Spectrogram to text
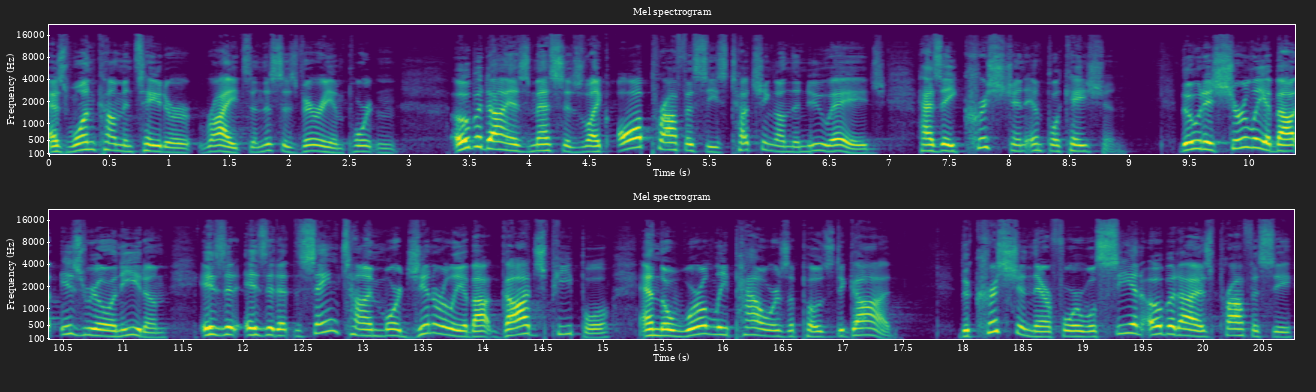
As one commentator writes, and this is very important, Obadiah's message, like all prophecies touching on the new age, has a Christian implication. Though it is surely about Israel and Edom, is it, is it at the same time more generally about God's people and the worldly powers opposed to God? The Christian, therefore, will see in Obadiah's prophecy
